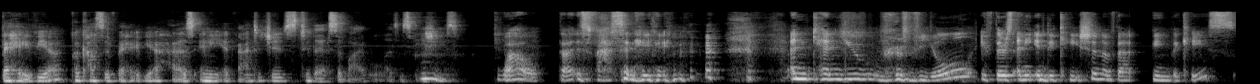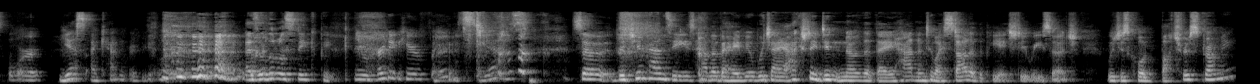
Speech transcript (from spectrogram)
behavior, percussive behavior, has any advantages to their survival as a species. Mm. Wow, that is fascinating. And can you reveal if there's any indication of that being the case or Yes, I can reveal. As a little sneak peek. You heard it here first. yes. So the chimpanzees have a behavior which I actually didn't know that they had until I started the PhD research, which is called buttress drumming.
